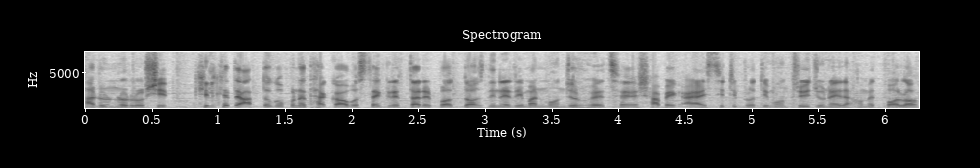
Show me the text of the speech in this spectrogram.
হারুনুর রশিদ। খিলখেতে আত্মগোপনে থাকা অবস্থায় গ্রেফতারের পর দশ দিনের রিমান্ড মঞ্জুর হয়েছে সাবেক আইসিটি প্রতিমন্ত্রী জুনাইদ আহমেদ পলক,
